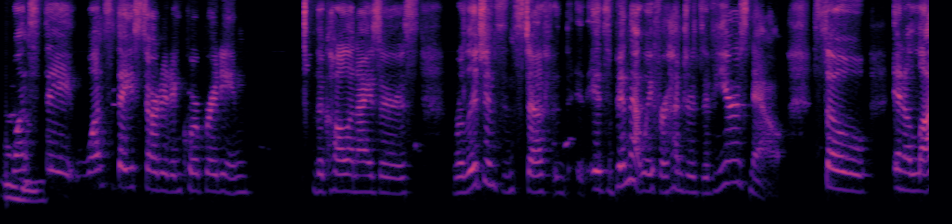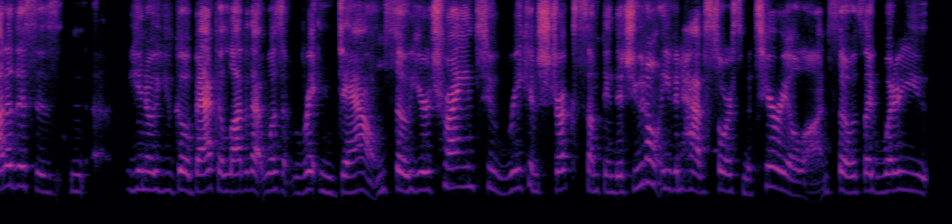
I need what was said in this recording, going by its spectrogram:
once Mhm. they once they started incorporating the colonizers religions and stuff it- it's been that way for hundreds of years now. So and a lot of this is you know you go back a lot of that wasn't written down. So you're trying to reconstruct something that you don't even have source material on. So it's like what are you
